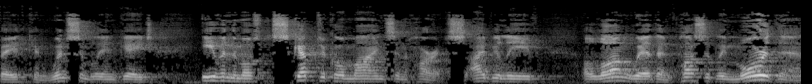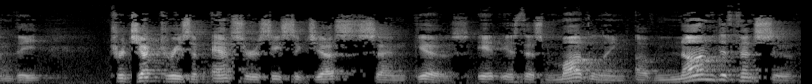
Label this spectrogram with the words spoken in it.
faith can winsomely engage even the most skeptical minds and hearts. I believe, along with and possibly more than the trajectories of answers he suggests and gives, it is this modeling of non defensive,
